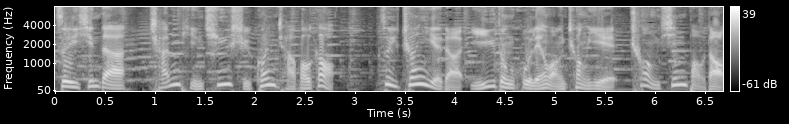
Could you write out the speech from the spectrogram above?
最新的产品趋势观察报告，最专业的移动互联网创业创新报道，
